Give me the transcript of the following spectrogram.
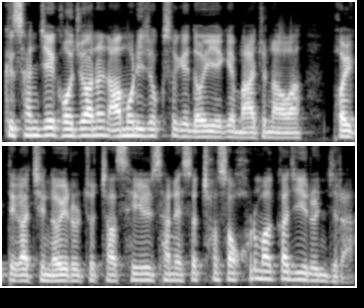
그 산지에 거주하는 아모리 족속의 너희에게 마주 나와 벌떼같이 너희를 쫓아 세일산에서 쳐서 호르마까지 이른지라.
